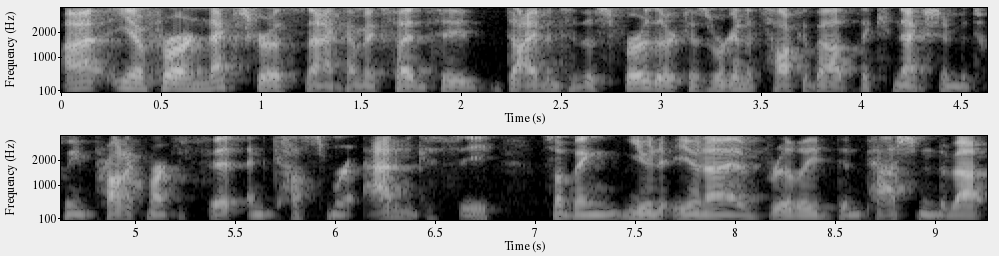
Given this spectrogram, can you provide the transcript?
uh, you know, for our next growth snack, I'm excited to dive into this further because we're going to talk about the connection between product market fit and customer advocacy, something you, you and I have really been passionate about.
